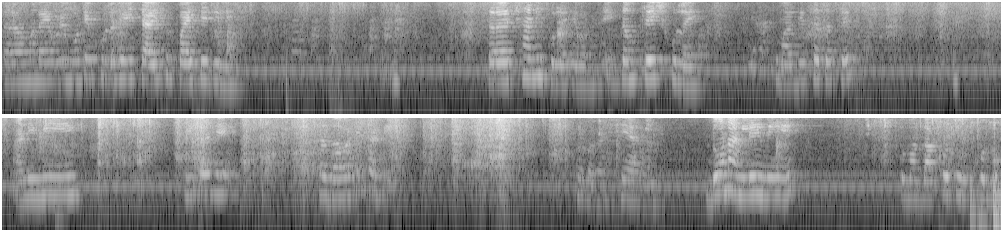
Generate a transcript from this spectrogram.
तर मला एवढे मोठे फुलं हे चाळीस रुपयाचे दिले. तर छान ही फुलं हे बघा. एकदम फ्रेश फुलं आहे. तुम्हाला दिसत असेल. आणि मी इथं हे सजावटीसाठी. हे बघा हे आणले दोन आणले मी हे. तुम्हाला दाखवते मी खोलून.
